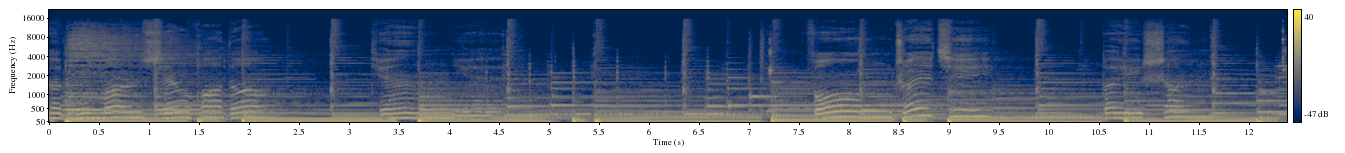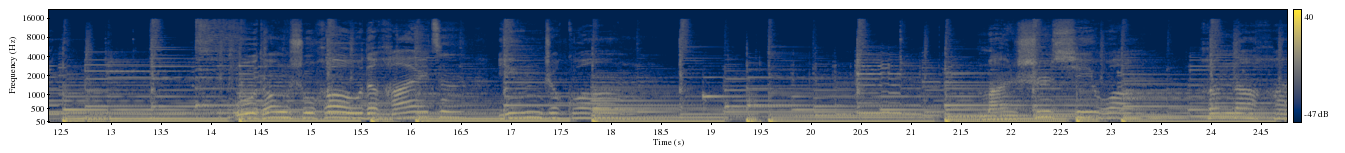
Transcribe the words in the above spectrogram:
在铺满鲜花的田野，风吹起北山，梧桐树后的孩子迎着光，满是希望和呐喊，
